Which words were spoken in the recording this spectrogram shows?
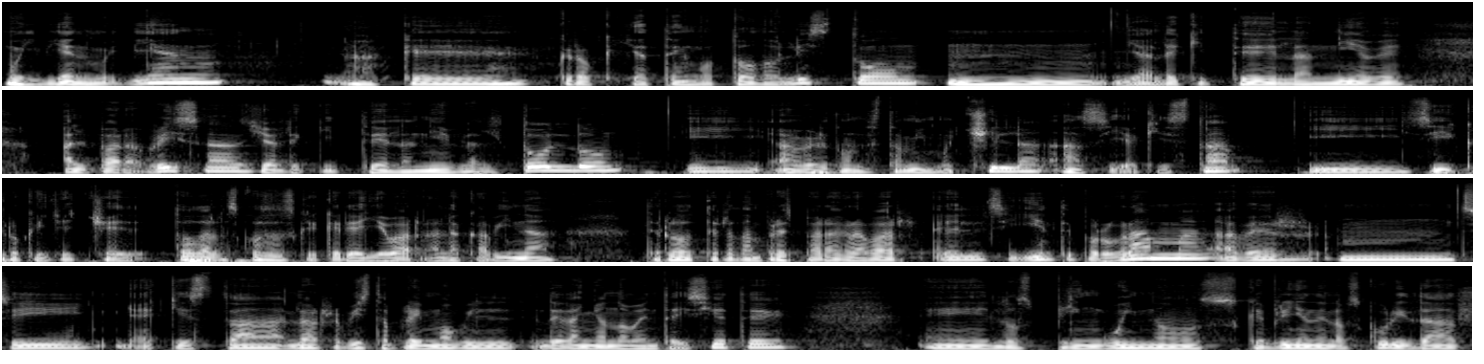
Muy bien, muy bien. Aquí creo que ya tengo todo listo. Mm, ya le quité la nieve al parabrisas, ya le quité la nieve al toldo. Y a ver dónde está mi mochila. Así, aquí está. Y sí, creo que ya eché todas las cosas que quería llevar a la cabina de Rotterdam Press para grabar el siguiente programa. A ver, mm, sí, aquí está la revista Playmobil del año 97. Eh, los pingüinos que brillan en la oscuridad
